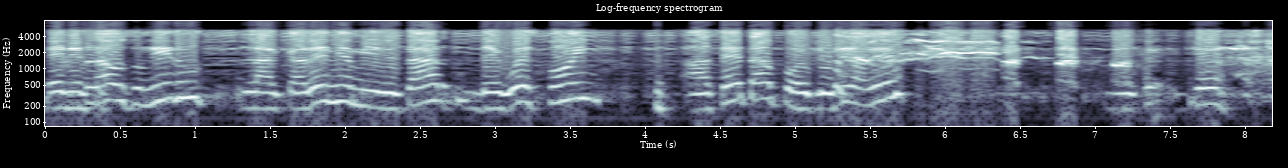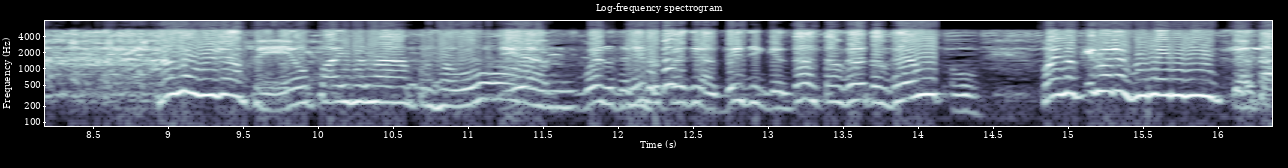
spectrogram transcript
en Estados Unidos, la Academia Militar de West Point acepta por primera vez. ¿Qué? No me diga feo, paisama, por favor. bueno, teniendo pues, mira, dicen que estás tan feo, tan feo. Bueno, ¿qué van a comer, que hasta,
